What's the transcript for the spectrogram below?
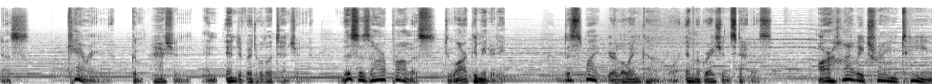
kindness, caring, compassion, and individual attention. This is our promise to our community. Despite your low income or immigration status, our highly trained team,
